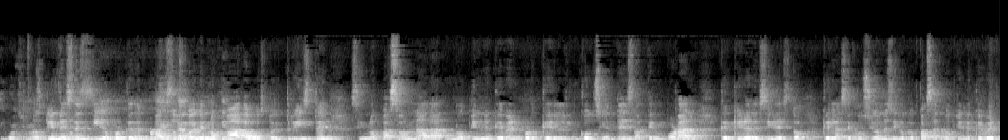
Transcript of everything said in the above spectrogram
igual son No tiene sentido, porque de pronto estoy enojada o estoy triste si no pasó nada. No tiene que ver porque el inconsciente es atemporal. ¿Qué quiere decir esto? Que las emociones y lo que pasa no tiene que ver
